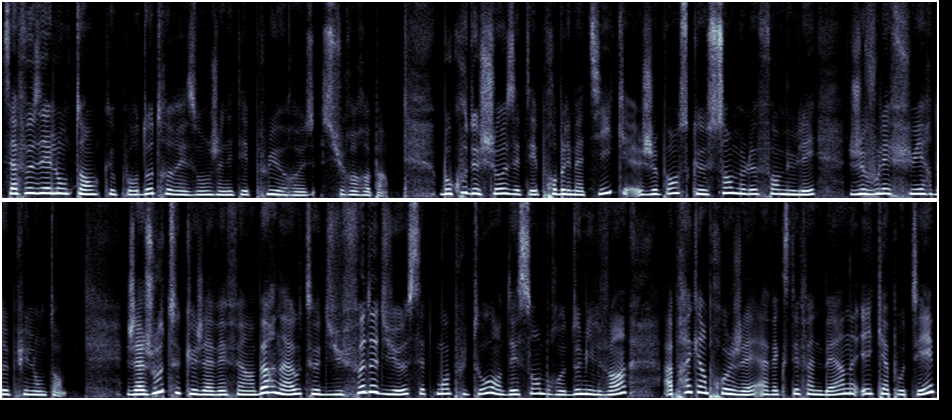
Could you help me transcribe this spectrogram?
ça faisait longtemps que pour d'autres raisons, je n'étais plus heureuse sur Europe 1. Beaucoup de choses étaient problématiques. Je pense que sans me le formuler, je voulais fuir depuis longtemps. J'ajoute que j'avais fait un burn-out du feu de Dieu sept mois plus tôt, en décembre 2020, après qu'un projet avec Stéphane Bern ait capoté.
